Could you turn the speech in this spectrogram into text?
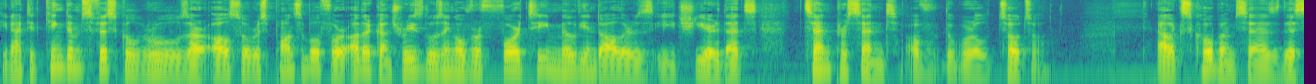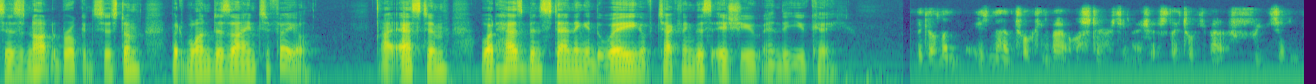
The United Kingdom's fiscal rules are also responsible for other countries losing over $40 million each year. That's 10% of the world total. Alex Cobham says this is not a broken system, but one designed to fail. I asked him what has been standing in the way of tackling this issue in the UK. The government is now talking about austerity measures. They're talking about freezing,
